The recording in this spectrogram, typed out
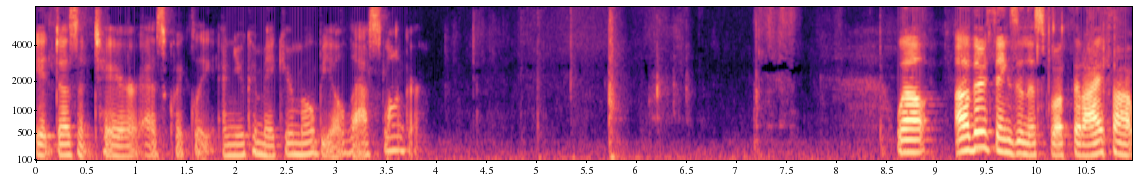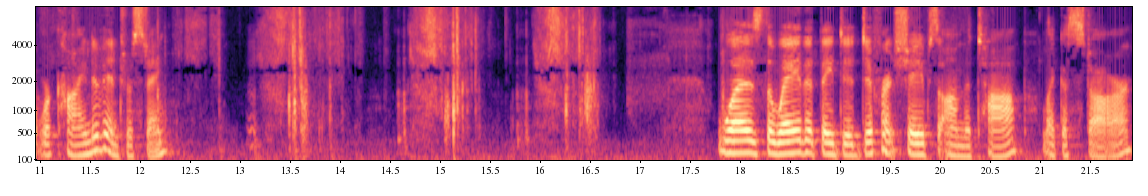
it doesn't tear as quickly and you can make your mobile last longer. Well, other things in this book that I thought were kind of interesting was the way that they did different shapes on the top, like a star.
